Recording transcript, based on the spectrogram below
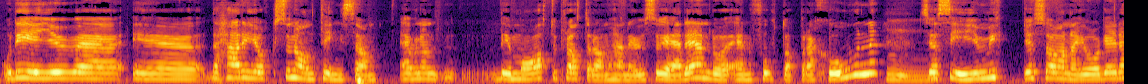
Och det är ju eh, eh, Det här är ju också någonting som Även om det är mat du pratar om här nu så är det ändå en fotoperation. Så jag ser ju mycket sana-yoga i det,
